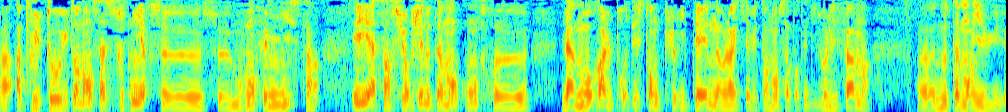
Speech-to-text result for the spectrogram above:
a plutôt eu tendance à soutenir ce, mouvement féministe et à s'insurger notamment contre euh, la morale protestante puritaine qui avait tendance à porter du doigt les femmes. Euh, notamment, il y, a eu,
